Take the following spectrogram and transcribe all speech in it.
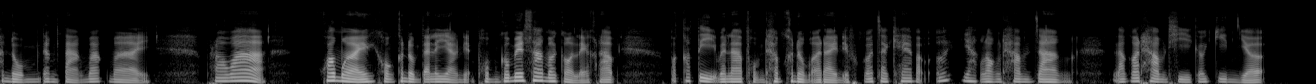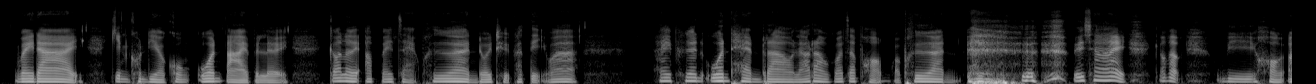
ขนมต่างๆ มากมาย เพราะว่าความหมายของขนมแต่ละอย่างเนี่ย ผมก็ไม่ทราบมาก่อนเลยครับ ปกติเวลาผมทำขนมอะไรเนี่ยผมก็จะแค่แบบเอ้ยอยากลองทำจัง แล้วก็ทำทีก็กินเยอะไม่ได้ กินคนเดียวคงอ้วนตายไปเลย ก็เลยเอาไปแจกเพื่อนโดยถือคติว่า ให้เพื่อนอ้วนแทนเราแล้วเราก็จะผอมกว่าเพื่อน ไม่ใช่ ก็แบบมีของอ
